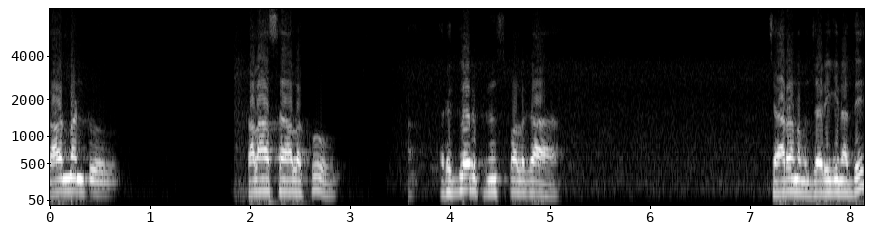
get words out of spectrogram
గవర్నమెంట్ కళాశాలకు రెగ్యులర్ ప్రిన్సిపల్గా చేరడం జరిగినది.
